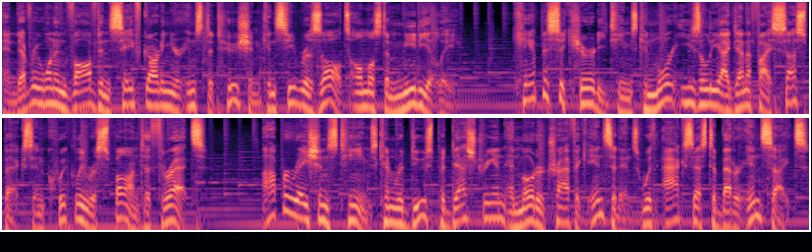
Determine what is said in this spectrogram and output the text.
and everyone involved in safeguarding your institution can see results almost immediately. Campus security teams can more easily identify suspects and quickly respond to threats. Operations teams can reduce pedestrian and motor traffic incidents with access to better insights.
